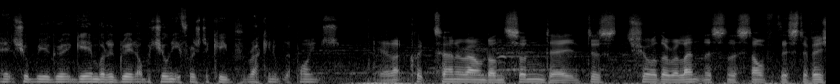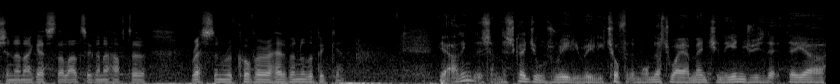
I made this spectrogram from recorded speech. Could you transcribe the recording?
it should be a great game, but a great opportunity for us to keep racking up the points. Yeah, that quick turnaround on Sunday does show the relentlessness of this division, and I guess the lads are going to have to rest and recover ahead of another big game. Yeah, I think the, the schedule's really, really tough at the moment. That's why I mentioned the injuries that they are.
